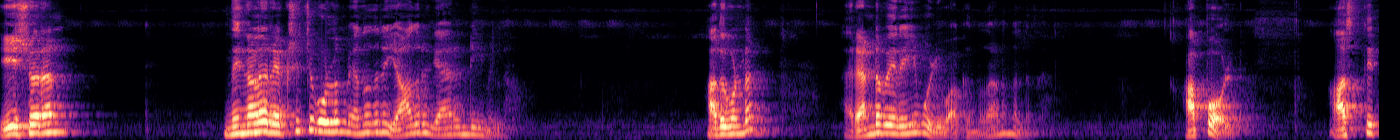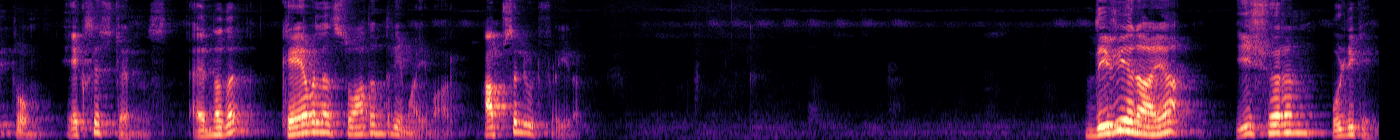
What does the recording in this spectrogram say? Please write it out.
ഈശ്വരൻ നിങ്ങളെ രക്ഷിച്ചുകൊള്ളും എന്നതിന് യാതൊരു ഗ്യാരണ്ടിയുമില്ല അതുകൊണ്ട് രണ്ടുപേരെയും ഒഴിവാക്കുന്നതാണ് നല്ലത്. അപ്പോൾ അസ്തിത്വം എക്സിസ്റ്റൻസ് എന്നത് കേവല സ്വാതന്ത്ര്യമായി മാറും. അബ്സല്യൂട്ട് ഫ്രീഡം ദിവ്യനായ ഈശ്വരൻ ഒഴികെ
